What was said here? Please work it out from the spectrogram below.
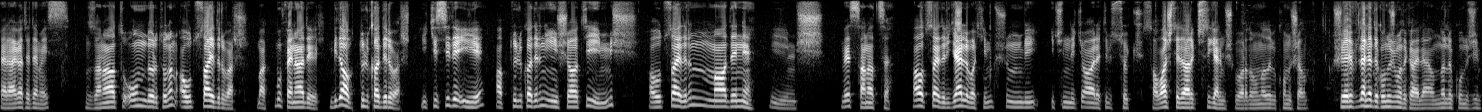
feragat edemeyiz. Zanaatı 14 olan Outsider var. Bak bu fena değil. Bir de Abdülkadir var. İkisi de iyi. Abdülkadir'in inşaatı iyiymiş. Outsider'ın madeni iyiymiş. Ve sanatı. Outsider gel bakayım. Şunun bir içindeki aleti bir sök. Savaş tedarikçisi gelmiş bu arada. Onunla da bir konuşalım. Şu heriflerle de konuşmadık hala. Onlarla konuşayım.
